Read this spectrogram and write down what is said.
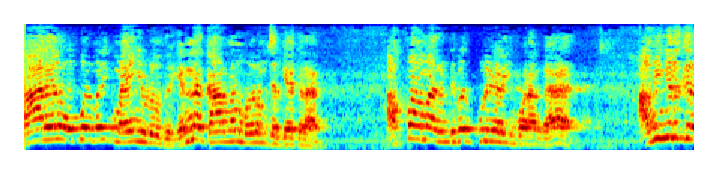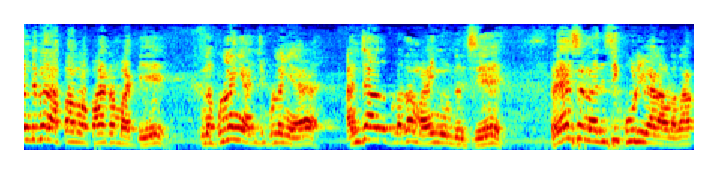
காலையில ஒன்பது மணிக்கு மயங்கி விடுவது. என்ன காரணம்னு முதலமைச்சர் கேட்கிறார். அப்பா அம்மா ரெண்டு பேரும் கூலி வேலைக்கு போறாங்க. அவங்களுக்கு ரெண்டு பேரும் அப்பா அம்மா பாட்ட மாட்டி இந்த பிள்ளைங்க அஞ்சு பிள்ளைங்க அஞ்சாவது பிள்ளை தான் மயங்கி வந்துருச்சு ரேஷன் அரிசி கூலி வேலை அவ்வளவுதான்.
